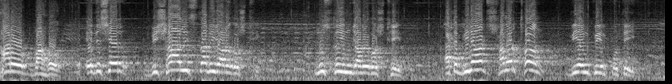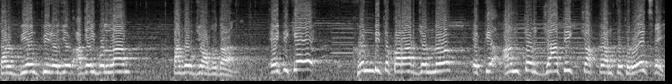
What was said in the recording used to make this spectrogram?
ধারক বাহক। এদেশের বিশাল ইসলামী জনগোষ্ঠী, মুসলিম জনগোষ্ঠীর একটা বিরাট সমর্থন বিএনপির প্রতি। কারণ বিএনপির ওই যে আগেই বললাম, তাদের যে অবদান, এইটিকে খণ্ডিত করার জন্য একটি আন্তর্জাতিক চক্রান্ত তো রয়েছেই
